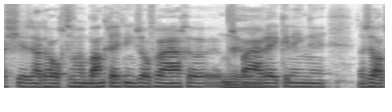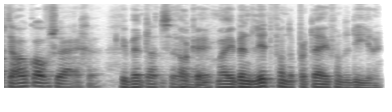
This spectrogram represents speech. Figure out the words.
als je naar de hoogte van een bankrekening zou vragen, een nee. spaarrekening, dan zou ik daar ook over zwijgen. Oké, maar je bent lid van de Partij van de Dieren.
